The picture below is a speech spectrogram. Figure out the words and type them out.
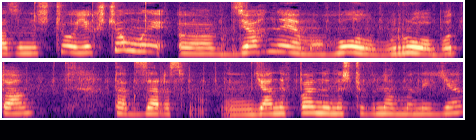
Сказано, що якщо ми е, вдягнемо голову робота, так зараз я не впевнена, що вона в мене є.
